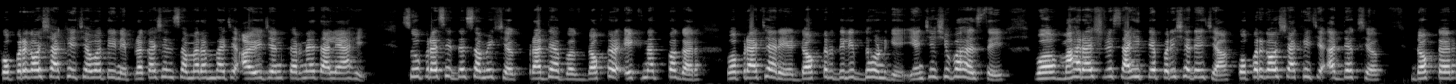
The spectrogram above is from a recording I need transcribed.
कोपरगाव शाखेच्या वतीने प्रकाशन समारंभाचे आयोजन करण्यात आले आहे. सुप्रसिद्ध समीक्षक प्राध्यापक डॉक्टर एकनाथ पगार व प्राचार्य डॉक्टर दिलीप धोंडगे यांच्या शुभ हस्ते व महाराष्ट्र साहित्य परिषदेच्या कोपरगाव शाखेचे अध्यक्ष डॉक्टर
